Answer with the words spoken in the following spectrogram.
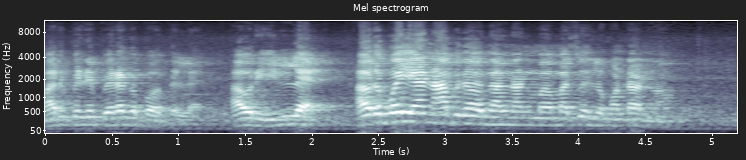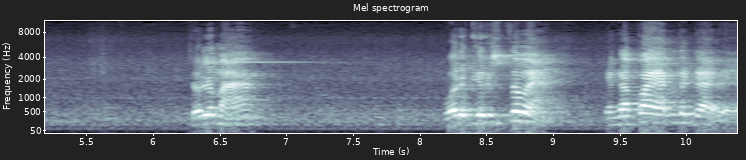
மறுபிறவி பிறக்க போகிறதில்ல அவர் இல்லை. அவரை போய் ஏன் நாற்பதாவது நாள் நான் மசூதியில் கொண்டாடணும்? சொல்லுமா? ஒரு கிறிஸ்துவன் எங்கள் அப்பா இறந்துட்டாரு.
